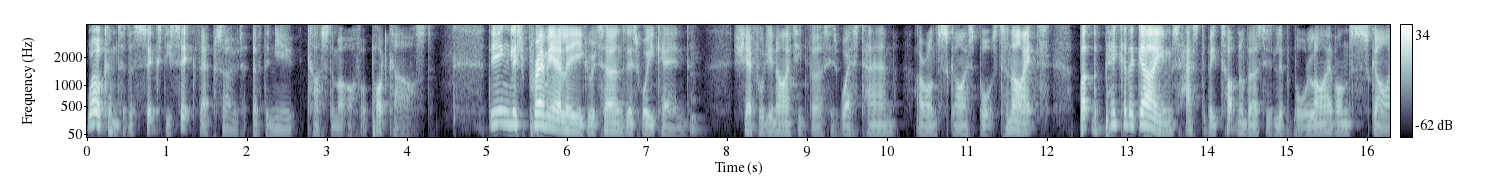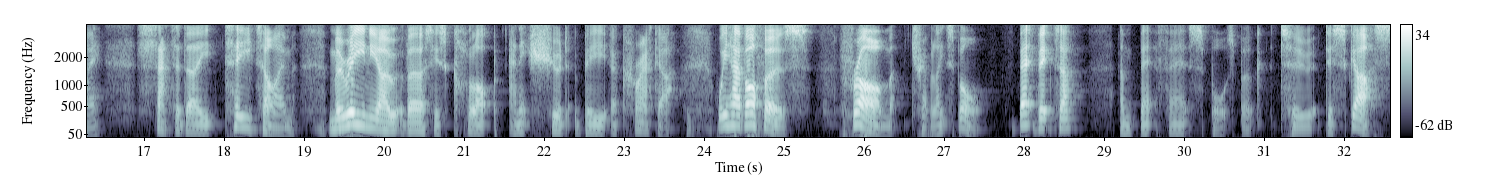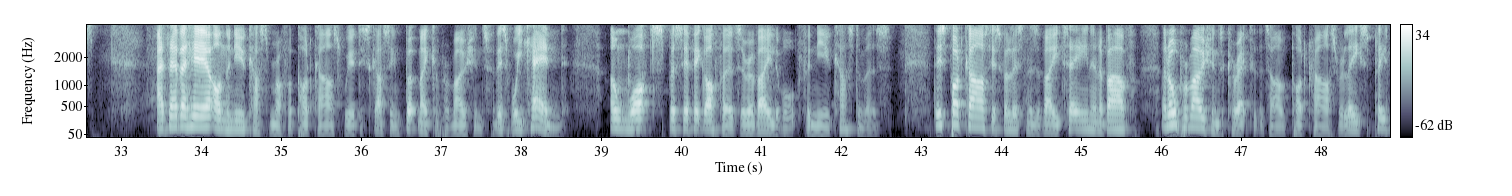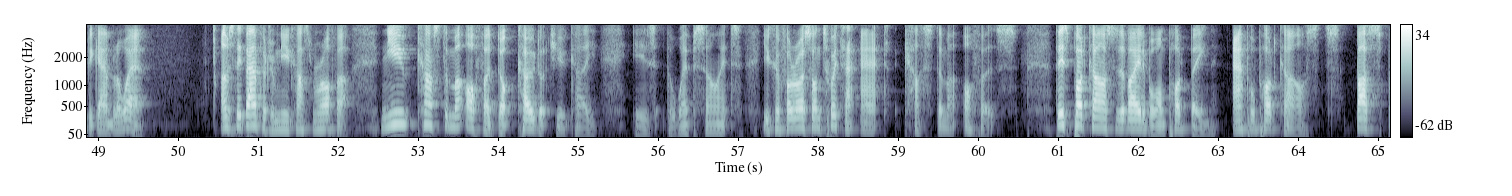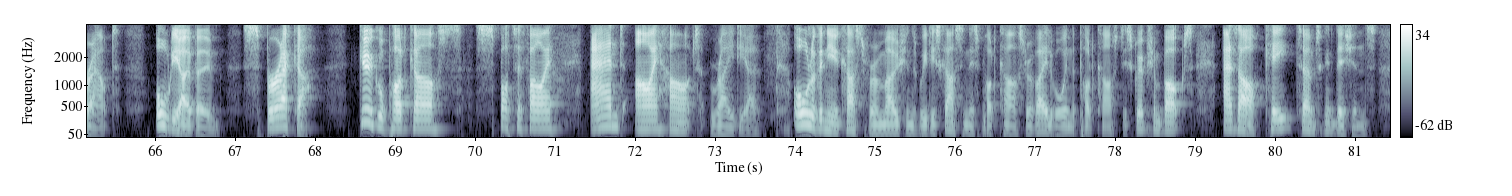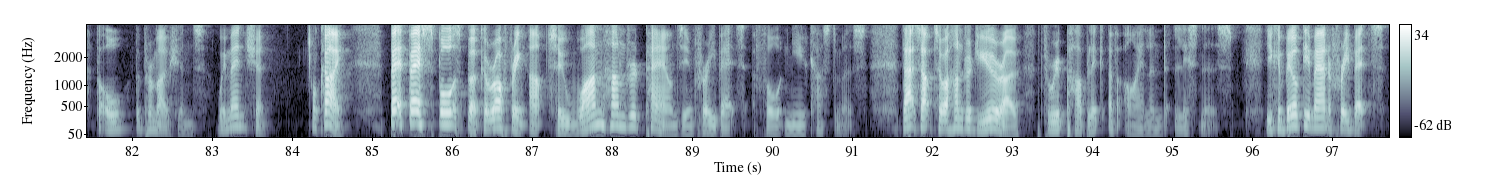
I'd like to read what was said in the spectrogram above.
Welcome to the 66th episode of the new Customer Offer podcast. The English Premier League returns this weekend. Sheffield United versus West Ham are on Sky Sports tonight, but the pick of the games has to be Tottenham versus Liverpool live on Sky Saturday tea time. Mourinho versus Klopp, and it should be a cracker. We have offers from Treble Eight Sport, Bet Victor, and Betfair Sportsbook to discuss. As ever, here on the new Customer Offer podcast, we are discussing bookmaker promotions for this weekend and what specific offers are available for new customers. This podcast is for listeners of 18 and above, and all promotions are correct at the time of podcast release. Please be gamble aware. I'm Steve Bamford from New Customer Offer. Newcustomeroffer.co.uk is the website. You can follow us on Twitter at Customer Offers. This podcast is available on Podbean, Apple Podcasts, Buzzsprout, Audio Boom, Spreaker, Google Podcasts, Spotify, and iHeartRadio. All of the new customer promotions we discuss in this podcast are available in the podcast description box, as are key terms and conditions for all the promotions we mention. Okay, Betfair Sportsbook are offering up to £100 in free bets for new customers. That's up to €100 Euro for Republic of Ireland listeners. You can build the amount of free bets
